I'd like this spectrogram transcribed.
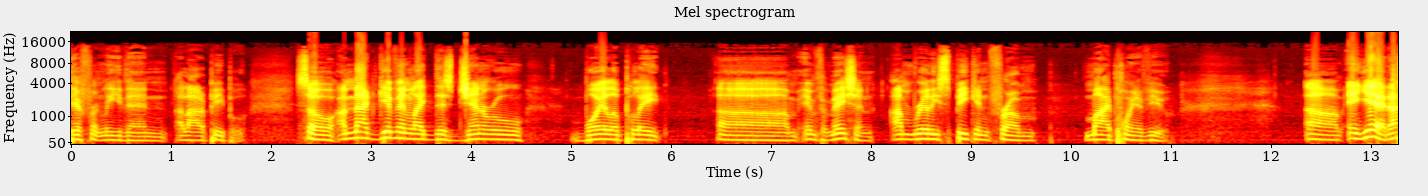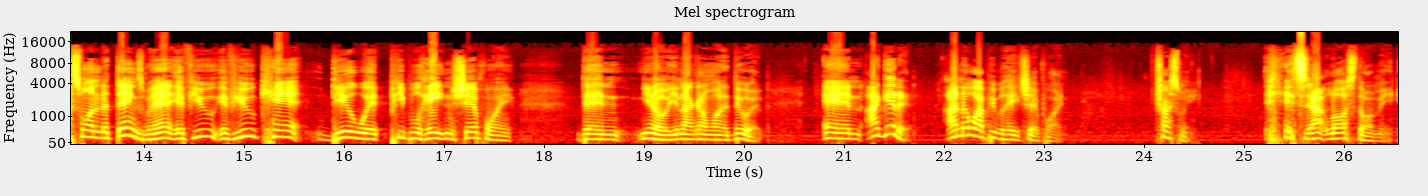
differently than a lot of people. So I'm not giving like this general boilerplate um, information. I'm really speaking from my point of view. Um, and yeah, that's one of the things, man. If you if you can't deal with people hating SharePoint, then you know you're not gonna want to do it. And I get it. I know why people hate SharePoint. Trust me, it's not lost on me.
